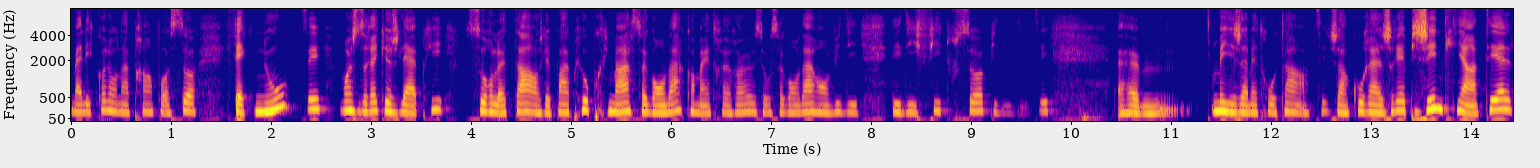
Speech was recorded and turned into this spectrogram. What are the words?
Mais à l'école, on n'apprend pas ça. Fait que nous, tu sais, moi, je dirais que je l'ai appris sur le tard. Je ne l'ai pas appris au primaire, secondaire, comme être heureuse. Au secondaire, on vit des, des défis, tout ça. Puis, des, des- tu sais, euh, mais il n'est jamais trop tard. J'encouragerais. Puis j'ai une clientèle,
